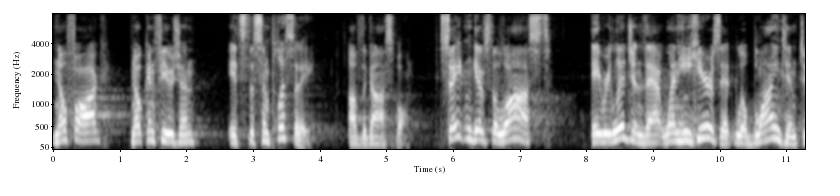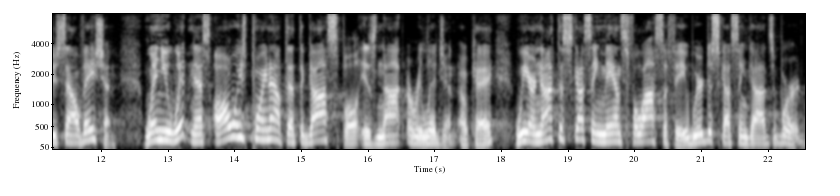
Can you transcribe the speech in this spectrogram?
No fog, no confusion. It's the simplicity of the gospel. Satan gives the lost a religion that, when he hears it, will blind him to salvation. When you witness, always point out that the gospel is not a religion, okay? We are not discussing man's philosophy, we're discussing God's word.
